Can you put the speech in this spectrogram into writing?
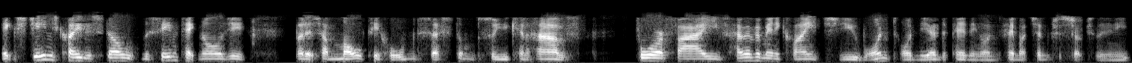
Exchange Cloud is still the same technology, but it's a multi-home system. So you can have four or five, however many clients you want on there, depending on how much infrastructure they need,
